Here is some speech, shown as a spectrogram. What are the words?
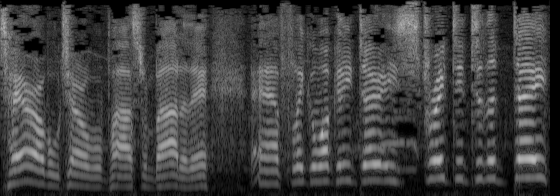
Terrible, terrible pass from Barter there. Uh, Flicker, what can he do? He's streaked into the D.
